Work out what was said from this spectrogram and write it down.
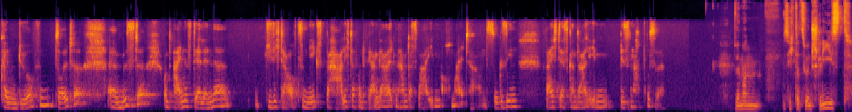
können dürfen, sollte, äh, müsste. Und eines der Länder, die sich da auch zunächst beharrlich davon ferngehalten haben, das war eben auch Malta. Und so gesehen reicht der Skandal eben bis nach Brüssel. Wenn man sich dazu entschließt,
